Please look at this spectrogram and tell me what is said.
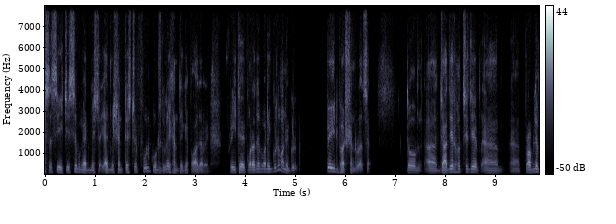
এসএসসি এইচএসসি এবং অ্যাডমিশন অ্যাডমিশন টেস্টের ফুল কোর্সগুলো এখান থেকে পাওয়া যাবে। ফ্রিতে করা যাবে অনেকগুলো অনেকগুলো পেইড ভার্সন রয়েছে। তো যাদের হচ্ছে যে প্রবলেম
